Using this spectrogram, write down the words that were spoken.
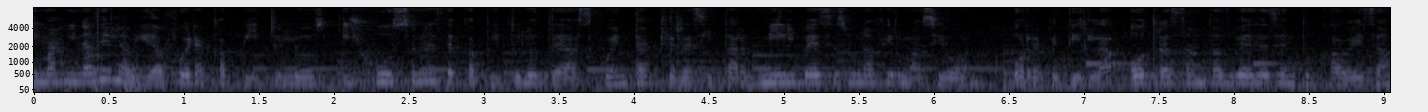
Imagina si la vida fuera capítulos y justo en este capítulo te das cuenta que recitar mil veces una afirmación o repetirla otras tantas veces en tu cabeza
